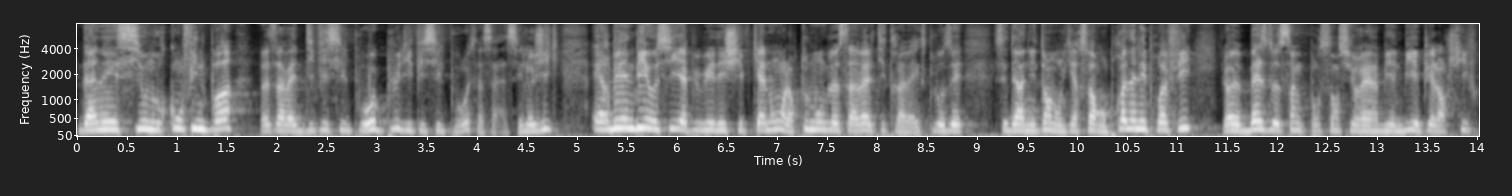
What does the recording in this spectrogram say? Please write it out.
d'année, si on ne nous reconfine pas, euh, ça va être difficile pour eux, plus difficile pour eux, ça c'est assez logique. Airbnb aussi a publié des chiffres canons, alors tout le monde le savait, le titre avait explosé ces derniers temps, donc hier soir on prenait les profits, euh, baisse de 5% sur Airbnb, et puis alors chiffres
